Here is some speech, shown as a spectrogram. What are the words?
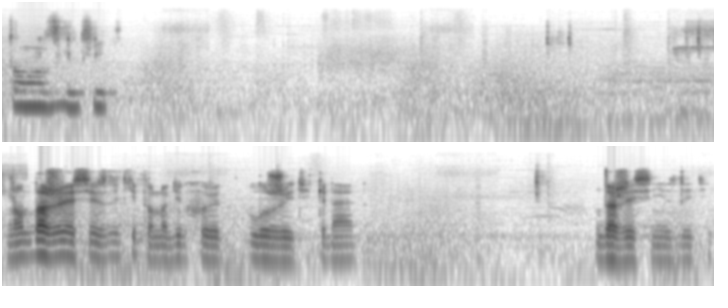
Потом он взлетит. Но даже если взлетит, он один хуй лужи эти кидает. Даже если не взлетит.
